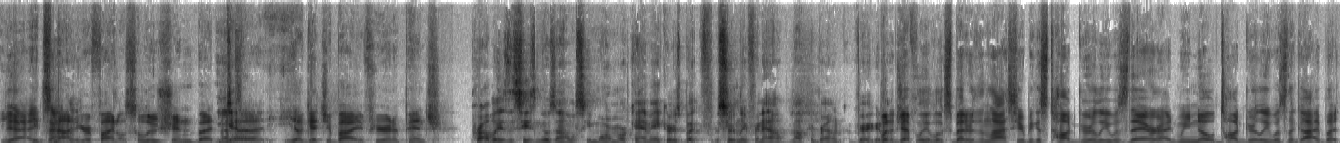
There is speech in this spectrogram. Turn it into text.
Yeah, it's exactly. not your final solution, but Yeah. uh, he'll get you by if you're in a pinch. Probably as the season goes on, we'll see more and more Cam Akers, but for, certainly for now, Malcolm Brown, very good. But it definitely looks better than last year because Todd Gurley was there, and we know Todd Gurley was the guy. But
